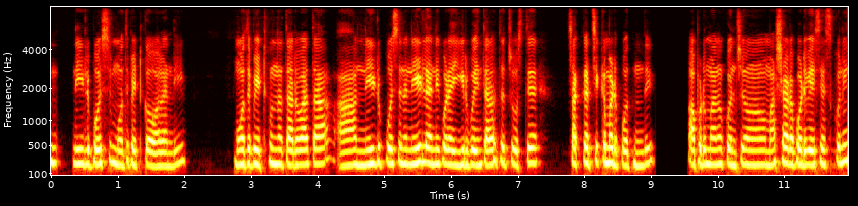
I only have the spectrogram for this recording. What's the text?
నీళ్ళు నీళ్ళు పోసి మూత పెట్టుకోవాలండి. మూత పెట్టుకున్న తర్వాత ఆ నీళ్ళు పోసిన నీళ్ళు అన్నీ కూడా ఎగిరిపోయిన తర్వాత చూస్తే చక్కగా చిక్కమడిపోతుంది అప్పుడు మనం కొంచెం మసాలా పొడి వేసేసుకొని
